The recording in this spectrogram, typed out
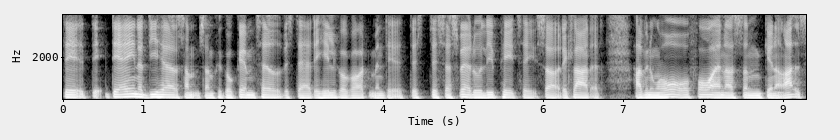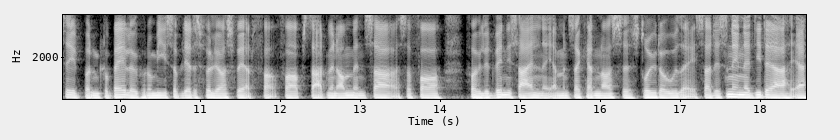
det, det, det er en af de her, som, som kan gå gennem taget, hvis det, er, det hele går godt, men det, det, det ser svært ud lige pt, så er det klart, at har vi nogle hårde år foran os sådan generelt set på den globale økonomi, så bliver det selvfølgelig også svært for, for opstart, men omvendt så, så får, får vi lidt vind i sejlene, jamen så kan den også øh, stryge ud af. Så det er sådan en af de der ja,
